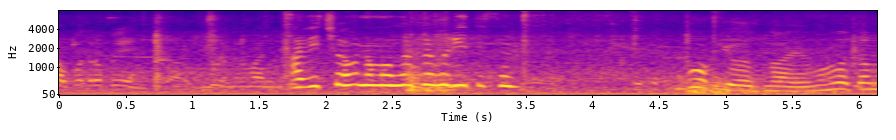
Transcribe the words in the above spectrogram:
Став по драбині. А від чого воно могло загорітися? Бог його знає, могло там.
